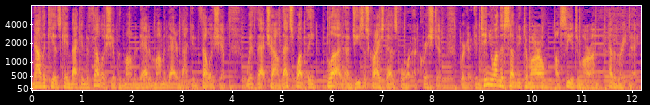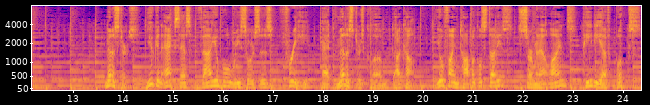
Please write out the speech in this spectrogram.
Now the kids came back into fellowship with mom and dad and mom and dad are back in fellowship with that child. That's what the blood of jesus christ does for a christian. We're going to continue on this subject tomorrow. I'll see you tomorrow. Have a great day Ministers, you can access valuable resources free at ministersclub.com. You'll find topical studies, sermon outlines, PDF books,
